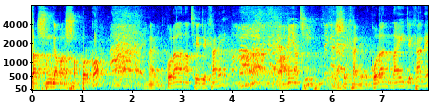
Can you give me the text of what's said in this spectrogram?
তার সঙ্গে আমার সম্পর্ক নাই। কোরআন আছে যেখানে, আমি আছি সেখানে। কোরআন নাই যেখানে,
